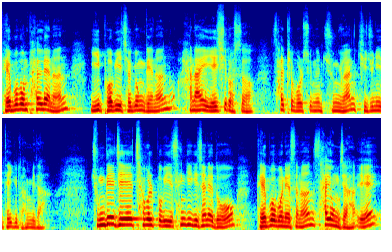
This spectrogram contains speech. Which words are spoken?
대법원 판례는 이 법이 적용되는 하나의 예시로서 살펴볼 수 있는 중요한 기준이 되기도 합니다. 중대재해처벌법이 생기기 전에도 대법원에서는 사용자의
